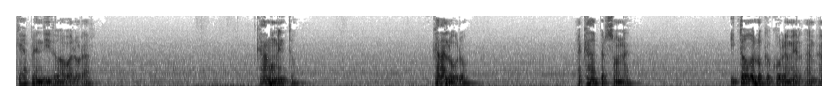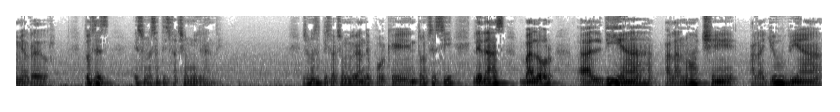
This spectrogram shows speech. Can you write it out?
que he aprendido a valorar cada momento, cada logro, a cada persona y todo lo que ocurre a mi, a, mi alrededor. Entonces, es una satisfacción muy grande. Es una satisfacción muy grande porque entonces sí le das valor al día, a la noche, a la lluvia,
